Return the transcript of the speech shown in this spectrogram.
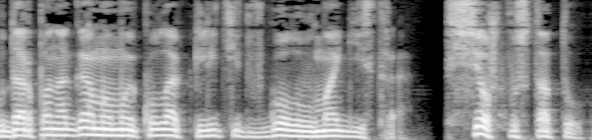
Удар по ногам, и мой кулак летит в голову магистра. Все в пустоту.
